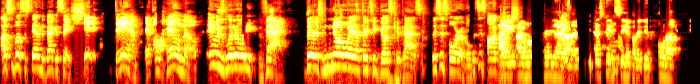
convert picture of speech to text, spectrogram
I was supposed to stand in the back and say shit, damn, and oh hell no. It was literally that. There's no way that 13 Ghosts can pass. This is horrible. This is I, hogwash. I will say that I- uh, you guys can't see it, but I did hold up a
